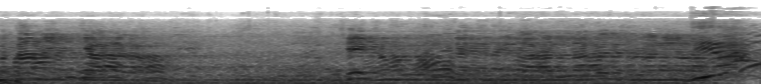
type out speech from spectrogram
पता नहीं क्या लगा। ठीक हम लोग के ठिकाने लागत सुनानी जिया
